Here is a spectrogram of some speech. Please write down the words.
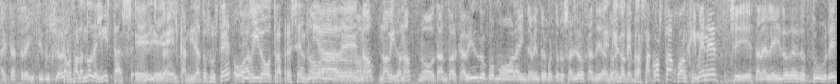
a estas tres instituciones. Estamos hablando de listas. Eh, Listas. eh, ¿El candidato es usted o Sí, ha habido otra presencia No, no, no, de.? no, no, no. ha habido, ¿no? No, tanto al Cabildo como al Ayuntamiento de Puerto Rosario los candidatos Entiendo que Plaza Costa, Juan Jiménez. sí, están elegidos desde octubre,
